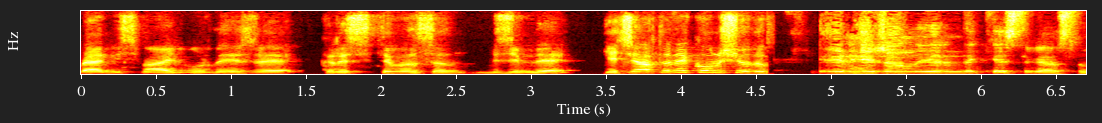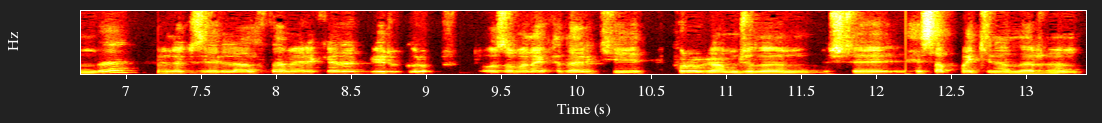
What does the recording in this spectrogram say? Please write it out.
ben İsmail buradayız ve Chris Stevenson bizimle. Geçen hafta ne konuşuyorduk? En heyecanlı yerinde kestik aslında. 1956'da Amerika'da bir grup o zamana kadarki programcılığın, işte hesap makinelerinin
